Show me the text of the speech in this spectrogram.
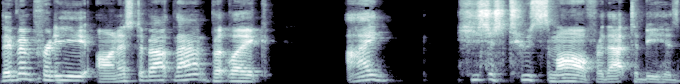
they've been pretty honest about that, but like, I he's just too small for that to be his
